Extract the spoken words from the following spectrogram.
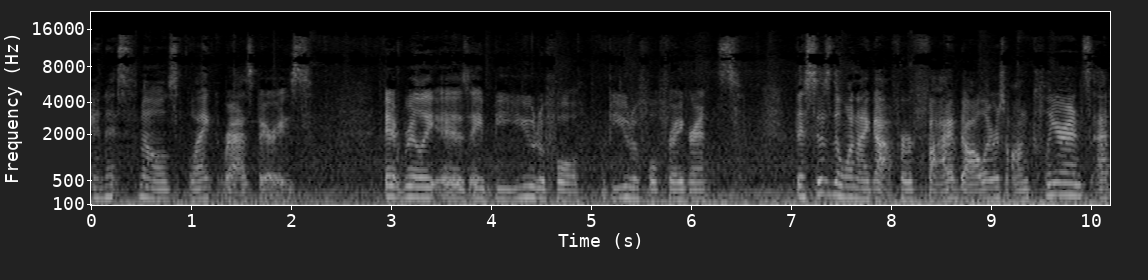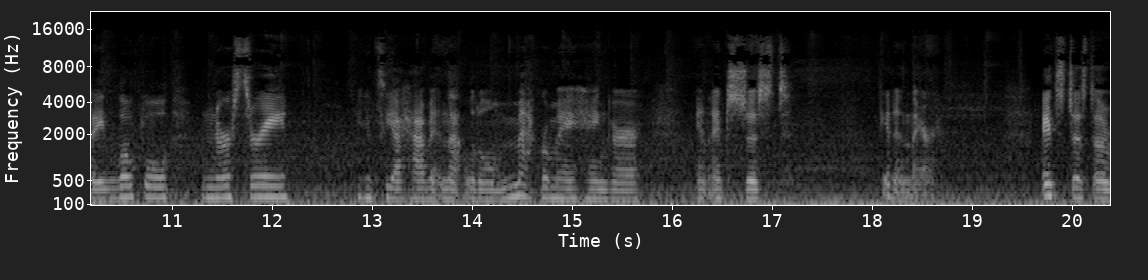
And it smells like raspberries. It really is a beautiful, beautiful fragrance. This is the one I got for $5 on clearance at a local nursery. You can see I have it in that little macrame hanger and it's just, get in there. It's just a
